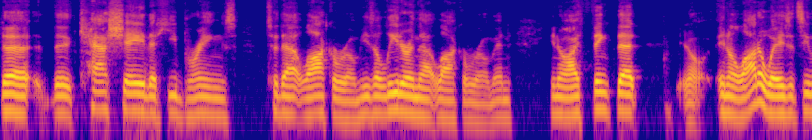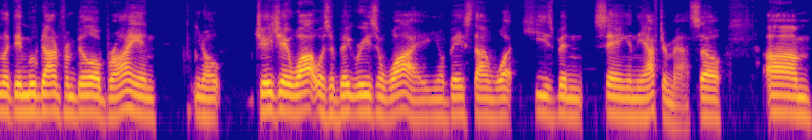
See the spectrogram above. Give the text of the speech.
the the cachet that he brings to that locker room. He's a leader in that locker room. And, you know, I think that, you know, in a lot of ways, it seemed like they moved on from Bill O'Brien. You know, JJ Watt was a big reason why, you know, based on what he's been saying in the aftermath. So, um,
